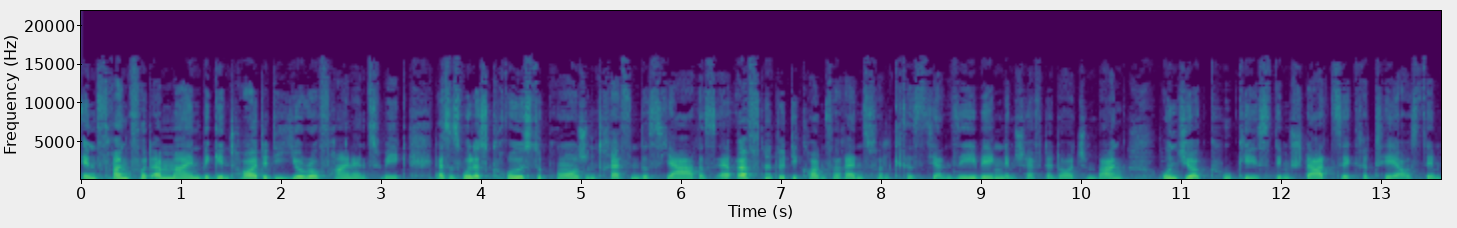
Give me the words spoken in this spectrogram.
In Frankfurt am Main beginnt heute die Euro Finance Week. Das ist wohl das größte Branchentreffen des Jahres. Eröffnet wird die Konferenz von Christian Sewing, dem Chef der Deutschen Bank, und Jörg Kukis, dem Staatssekretär aus dem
